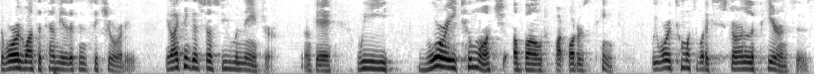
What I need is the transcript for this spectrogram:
The world wants to tell me that it's insecurity. You know, I think it's just human nature. Okay? We worry too much about what others think. We worry too much about external appearances.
